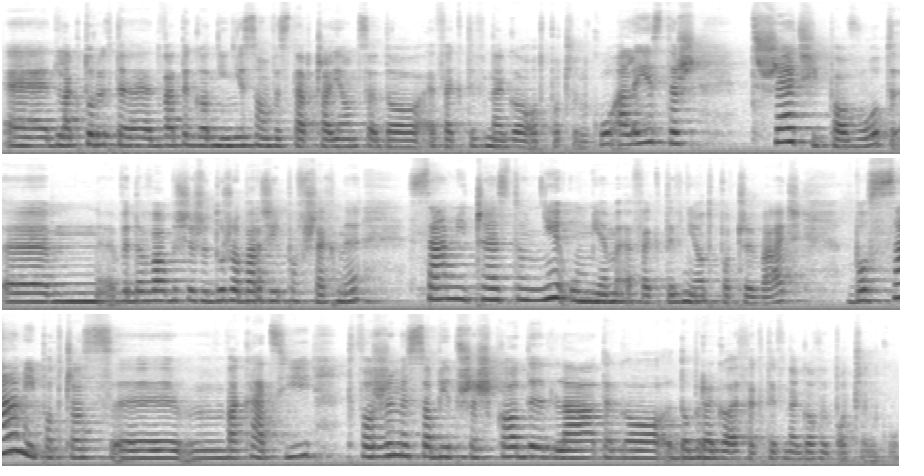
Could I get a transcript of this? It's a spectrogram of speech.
e, dla których te dwa tygodnie nie są wystarczające do efektywnego odpoczynku, ale jest też Trzeci powód, wydawałoby się, że dużo bardziej powszechny, sami często nie umiemy efektywnie odpoczywać, bo sami podczas y, wakacji tworzymy sobie przeszkody dla tego dobrego, efektywnego wypoczynku.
